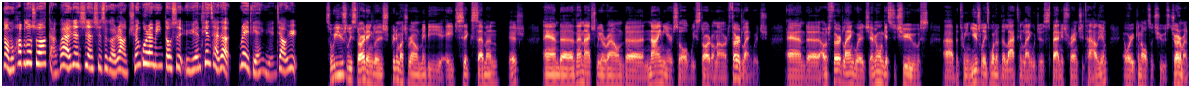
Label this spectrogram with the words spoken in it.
那我们话不多说，赶快来认识认识这个让全国人民都是语言天才的瑞典语言教育。So we usually start English pretty much around maybe age six, seven ish, and uh, then actually around uh, nine years old we start on our third language. And uh, our third language, everyone gets to choose uh, between usually it's one of the Latin languages, Spanish, French, Italian, or you can also choose German.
